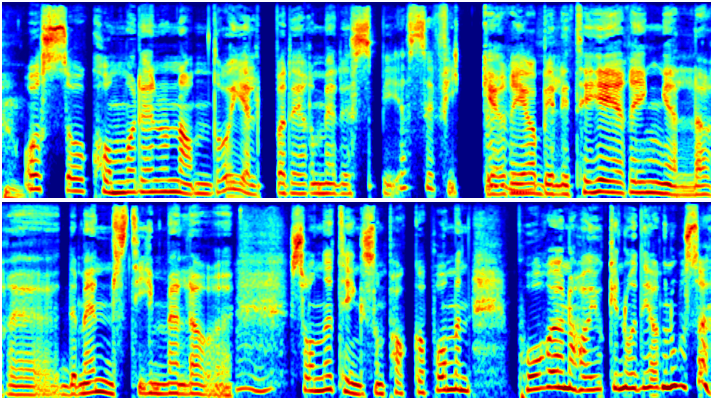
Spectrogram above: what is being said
Mm. og så kommer det noen andre og hjelper dere med det spesifikke, Mm. rehabilitering eller uh, demensteam eller eh, Mm. sånne ting som pakker på, men pårørende har jo ikke noe diagnose.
